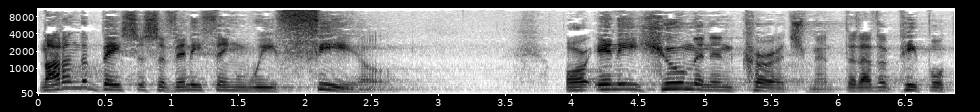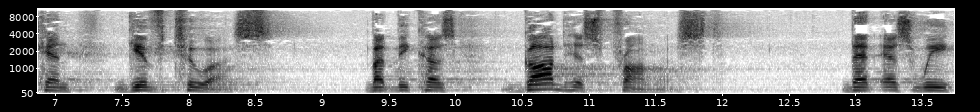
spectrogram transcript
not on the basis of anything we feel or any human encouragement that other people can give to us, but because God has promised that as we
